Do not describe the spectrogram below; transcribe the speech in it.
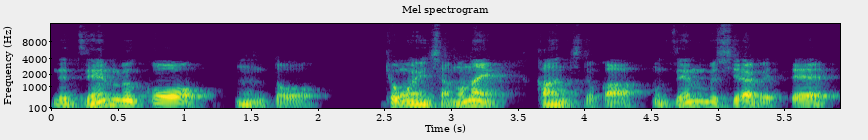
で、全部こう、うんと、共演者のね、感じとか、もう全部調べて、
